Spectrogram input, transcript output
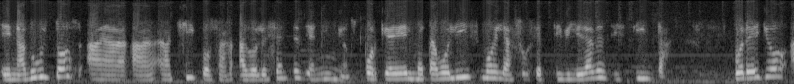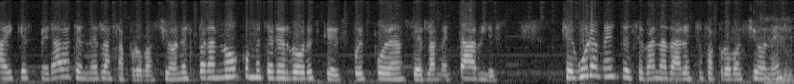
en adultos, a, chicos, a adolescentes y a niños, porque el metabolismo y la susceptibilidad es distinta. Por ello hay que esperar a tener las aprobaciones para no cometer errores que después puedan ser lamentables. Seguramente se van a dar estas aprobaciones.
